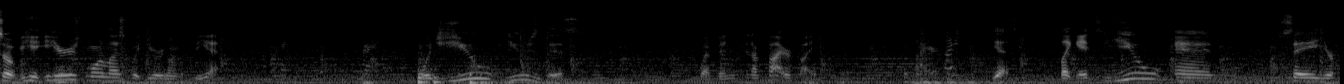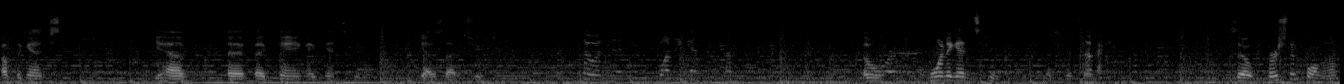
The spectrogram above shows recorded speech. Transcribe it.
So he, here's more or less what you were going to be at. Would you use this weapon in a firefight? Firefight? Yes. Like it's you and say you're up against you have a, a gang against you know, the other side of the street. So is it one against a Oh, one against two. Let's just say. Okay. So first and foremost,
